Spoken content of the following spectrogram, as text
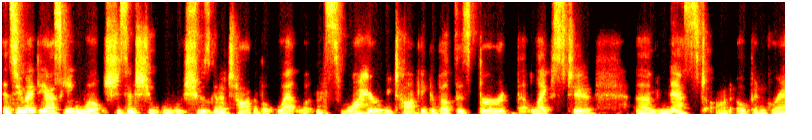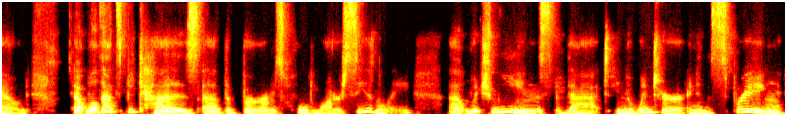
And so you might be asking, well, she said she she was going to talk about wetlands. Why are we talking about this bird that likes to um, nest on open ground? Uh, well, that's because uh, the berms hold water seasonally, uh, which means that in the winter and in the spring,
